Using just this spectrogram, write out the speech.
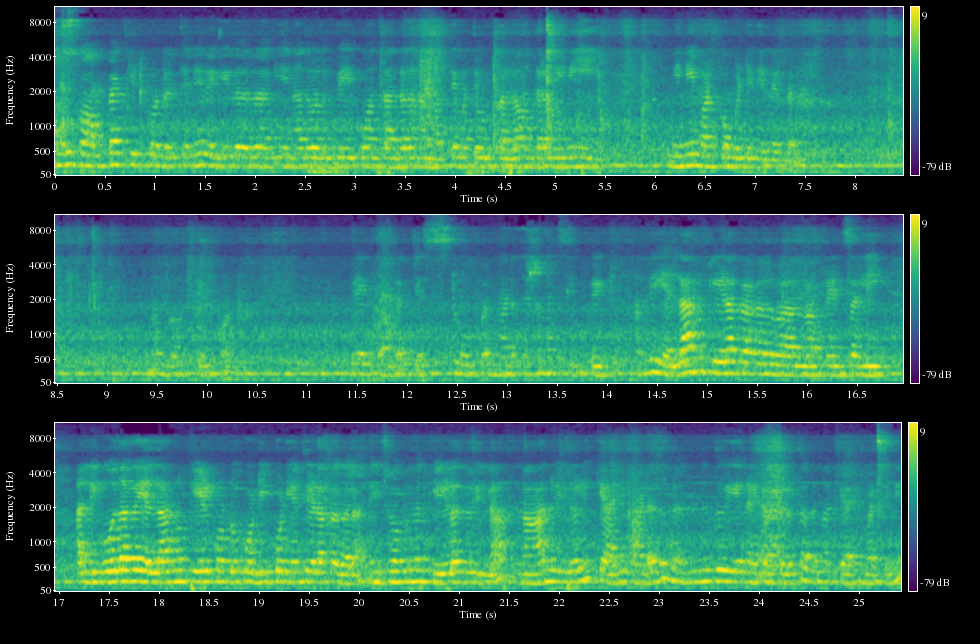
ಅದು ಕಾಂಪ್ಯಾಕ್ಟ್ ಇಟ್ಕೊಂಡಿರ್ತೀನಿ. ರೆಗ್ಯುಲರ್ ಆಗಿ ಏನಾದರೂ ಅದು ಬೇಕು ಅಂತ ಅಂದಾಗ ನಾನು ಮತ್ತೆ ಮತ್ತೆ ಹುಡ್ಕಲ್ಲ ಒಂಥರ ಮಿನಿ ಮಿನಿ ಮಾಡ್ಕೊಂಡ್ಬಿಟ್ಟಿದ್ದೀನಿ ಅದನ್ನು ಇಟ್ಕೊಂಡು ಜಸ್ಟ್ ಓಪನ್ ಮಾಡಿದ ತಕ್ಷಣ ನಂಗೆ ಸಿಗಬೇಕು. ಅಂದರೆ ಎಲ್ಲರೂ ಕೇಳೋಕ್ಕಾಗಲ್ವ ಅಲ್ವಾ ಫ್ರೆಂಡ್ಸಲ್ಲಿ ಅಲ್ಲಿಗೆ ಹೋದಾಗ ಎಲ್ಲರನ್ನೂ ಕೇಳಿಕೊಂಡು ಕೊಡಿ ಕೊಡಿ ಅಂತ ಹೇಳೋಕ್ಕಾಗಲ್ಲ. ನಿಜವಾಗ್ಲೂ ನಾನು ಕೇಳೋದು ಇಲ್ಲ. ನಾನು ಇದರಲ್ಲಿ ಕ್ಯಾರಿ ಮಾಡೋದು, ನಂದು ಏನು ಐಟಮ್ಸ್ ಇರುತ್ತೋ ಅದನ್ನು ನಾನು ಕ್ಯಾರಿ ಮಾಡ್ತೀನಿ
